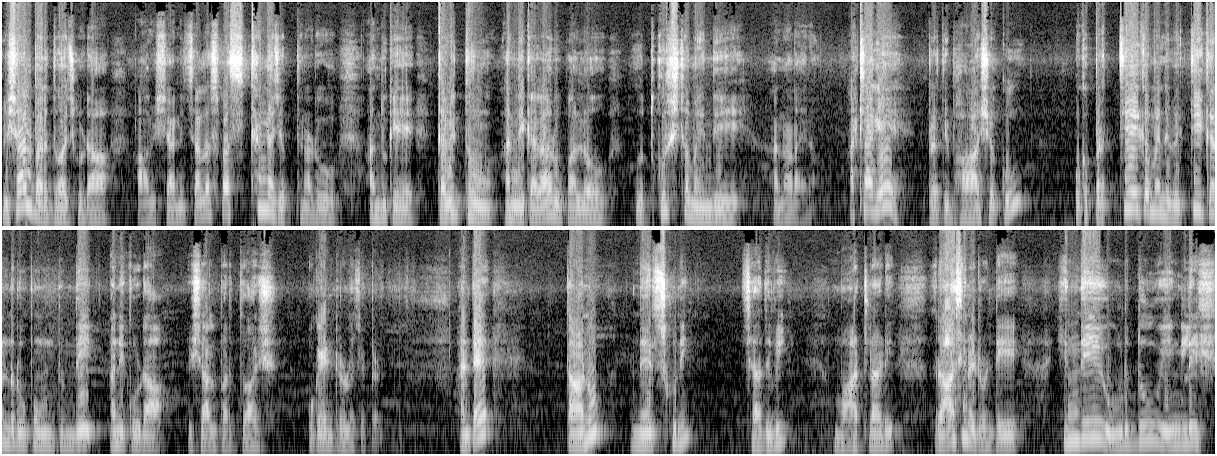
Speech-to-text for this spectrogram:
విశాల్ భరద్వాజ్ కూడా ఆ విషయాన్ని చాలా స్పష్టంగా చెప్తున్నాడు. అందుకే కవిత్వం అన్ని కళారూపాల్లో ఉత్కృష్టమైంది అన్నాడు ఆయన అట్లాగే ప్రతి భాషకు ఒక ప్రత్యేకమైన వ్యక్తీకరణ రూపం ఉంటుంది అని కూడా విశాల్ భరద్వాజ్ ఒక ఇంటర్వ్యూలో చెప్పాడు. అంటే తాను నేర్చుకుని చదివి మాట్లాడి రాసినటువంటి హిందీ ఉర్దూ ఇంగ్లీష్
